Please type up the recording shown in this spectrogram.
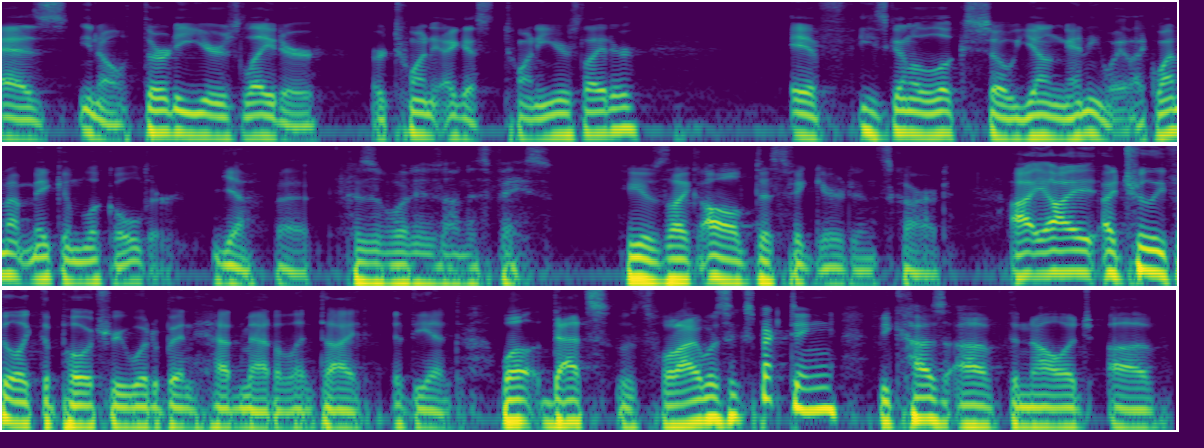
as you know 30 years later or 20? I guess 20 years later, if he's going to look so young anyway. Like, why not make him look older? Yeah. But because of what is on his face. He was like all disfigured and scarred. I, I, I truly feel like the poetry would have been had Madeline died at the end. Well, that's, that's what I was expecting because of the knowledge of,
